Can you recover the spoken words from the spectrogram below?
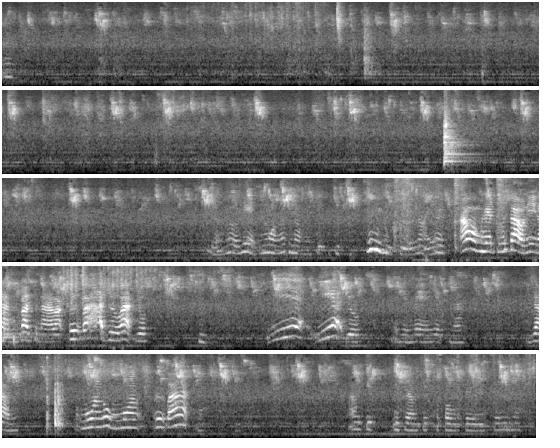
มเดี๋ยวเฮ้อเฮ็ดม่วงแล้วพี่น้องมาติดสีหน่อยเอ้าเฮ็ดมือเช้านี่นั่นวาสนาว่าเออวาดอยู่วาดอยู่เยี่ยเยี่ยอยู่ไม่เห็นแม่เฮ็ดนะเจ้านี่ม่วงลูกม่วงเออวาดเอาจิตมีเครื่องจิตกระโปรงกระเตง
